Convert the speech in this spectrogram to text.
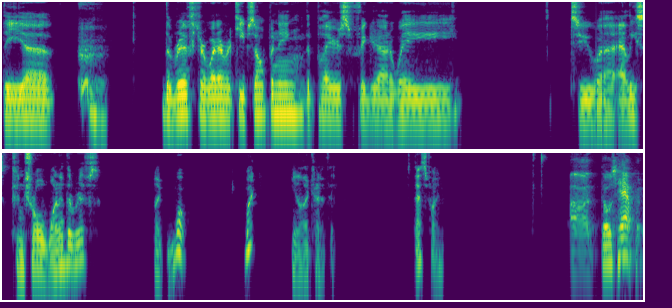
The uh the rift or whatever keeps opening, the players figure out a way to uh, at least control one of the rifts. Like, whoa, what? You know, that kind of thing. That's fine. Uh, those happen,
